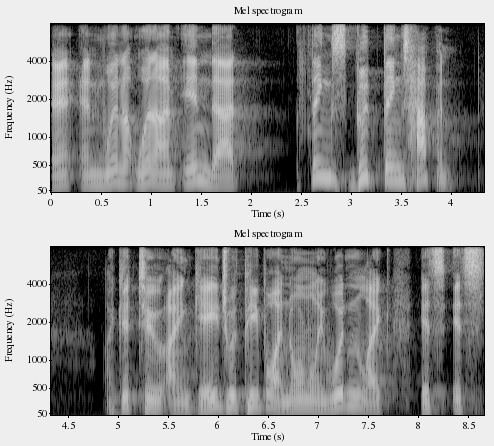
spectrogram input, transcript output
And, and when, when I'm in that, things, good things happen. I get to I engage with people I normally wouldn't. Like it's it's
